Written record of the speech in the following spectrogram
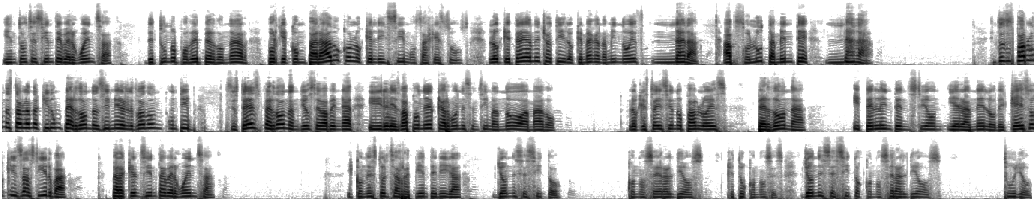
y entonces siente vergüenza de tú no poder perdonar, porque comparado con lo que le hicimos a Jesús, lo que te hayan hecho a ti, lo que me hagan a mí, no es nada, absolutamente nada. Entonces Pablo no está hablando aquí de un perdón, de decir, miren, les voy a dar un tip, si ustedes perdonan, Dios se va a vengar y les va a poner carbones encima. No, amado. Lo que está diciendo Pablo es, perdona y ten la intención y el anhelo de que eso quizás sirva para que él sienta vergüenza. Y con esto él se arrepiente y diga, yo necesito conocer al Dios que tú conoces. Yo necesito conocer al Dios tuyo.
